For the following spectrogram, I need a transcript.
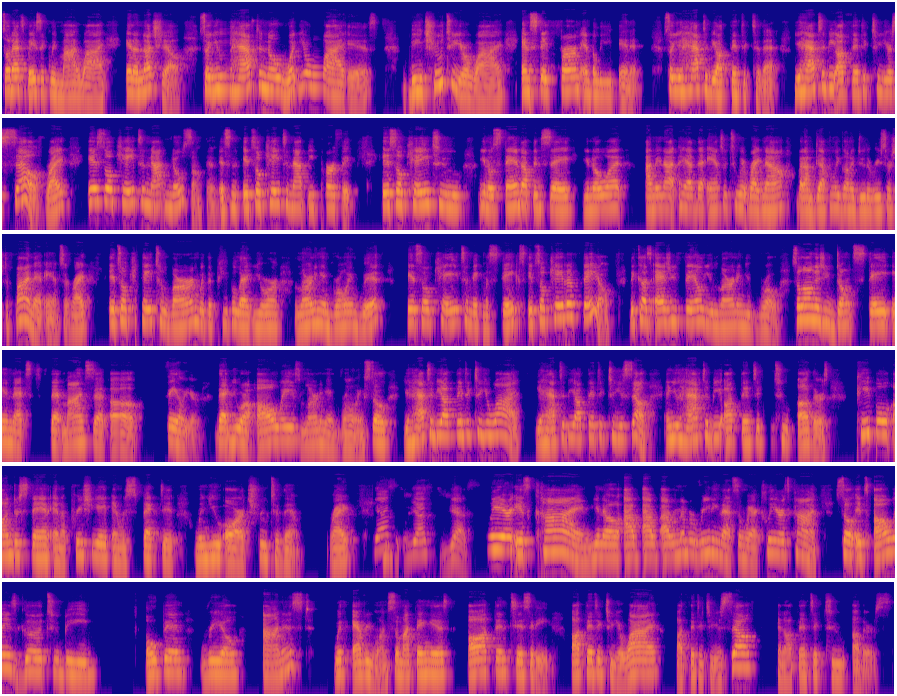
So that's basically my why in a nutshell. So you have to know what your why is, be true to your why, and stay firm and believe in it. So you have to be authentic to that. You have to be authentic to yourself, right? It's okay to not know something. It's it's okay to not be perfect. It's okay to, you know, stand up and say, you know what? I may not have the answer to it right now, but I'm definitely going to do the research to find that answer, right? It's okay to learn with the people that you're learning and growing with. It's okay to make mistakes. It's okay to fail because as you fail, you learn and you grow. So long as you don't stay in that, that mindset of failure, that you are always learning and growing. So you have to be authentic to your why. You have to be authentic to yourself and you have to be authentic to others. People understand and appreciate and respect it when you are true to them right? Yes, yes, yes. Clear is kind. You know, I, I, I remember reading that somewhere. Clear is kind. So it's always good to be open, real, honest with everyone. So my thing is authenticity, authentic to your why, authentic to yourself, and authentic to others.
